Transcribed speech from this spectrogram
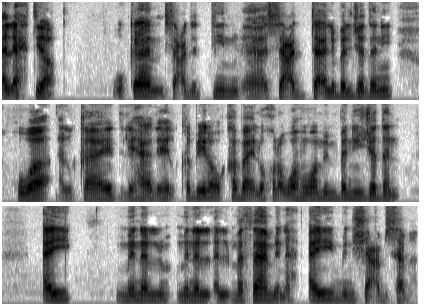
الاحتياط. وكان سعد الدين آه، سعد تالب الجدني هو القائد لهذه القبيلة وقبائل أخرى وهو من بني جدن أي من من ال- المثامنة أي من شعب سبا.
